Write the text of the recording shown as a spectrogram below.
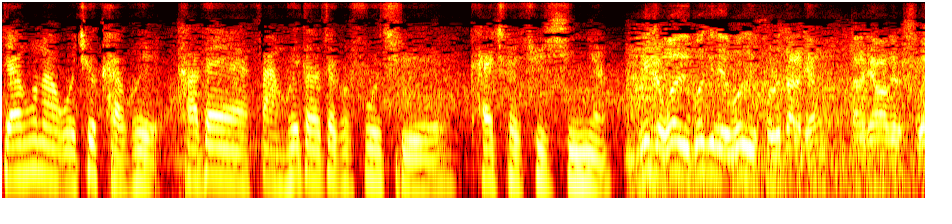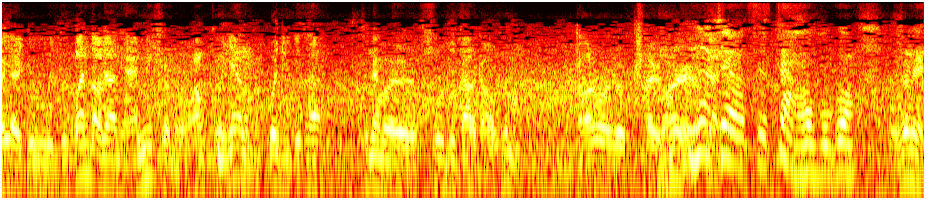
然后呢，我去开会，他再返回到这个服务区开车去新疆。没事，我我给他我给护士打个电话，打个电话给他说一下，就就晚到两天没事嘛，完过年了嘛，过去给他在那边服务区打个招呼嘛，到时候就车扔人。那这样子再好不过。我说那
